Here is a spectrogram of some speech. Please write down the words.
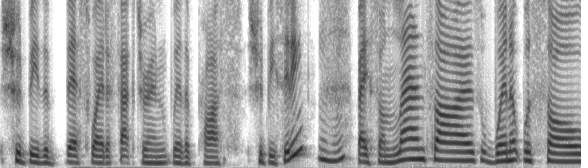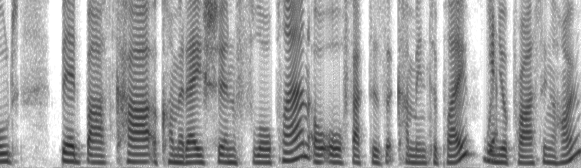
should be the best way to factor in where the price should be sitting mm-hmm. based on land size, when it was sold, bed, bath, car, accommodation, floor plan are all factors that come into play when yep. you're pricing a home.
